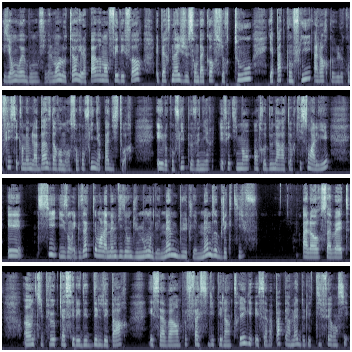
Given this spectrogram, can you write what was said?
Ils diront ouais bon finalement l'auteur il a pas vraiment fait d'efforts, les personnages sont d'accord sur tout, il n'y a pas de conflit, alors que le conflit c'est quand même la base d'un roman. Sans conflit il n'y a pas d'histoire. Et le conflit peut venir effectivement entre deux narrateurs qui sont alliés et si ils ont exactement la même vision du monde, les mêmes buts, les mêmes objectifs, alors ça va être un petit peu casser les dés dès le départ et ça va un peu faciliter l'intrigue et ça va pas permettre de les différencier.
